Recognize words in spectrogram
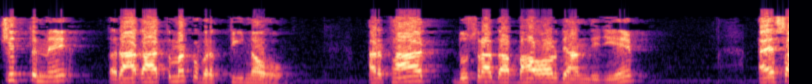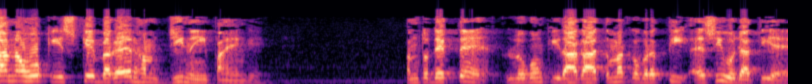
चित्त में रागात्मक वृत्ति न हो। अर्थात दूसरा भाव और ध्यान दीजिए। ऐसा न हो कि इसके बगैर हम जी नहीं पाएँगे। हम तो देखते हैं, लोगों की रागात्मक वृत्ति ऐसी हो जाती है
